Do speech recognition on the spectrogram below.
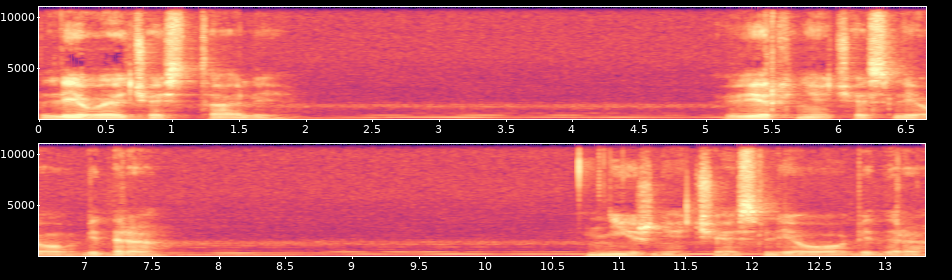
левая часть талии, верхняя часть левого бедра, нижняя часть левого бедра,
